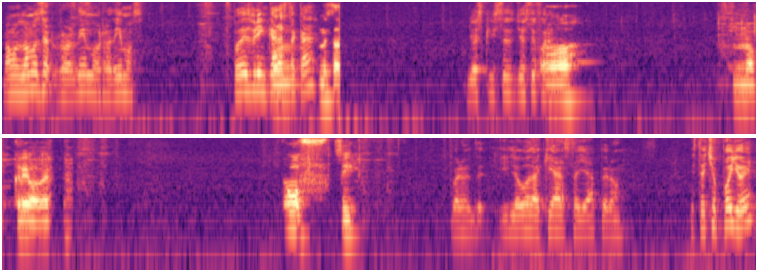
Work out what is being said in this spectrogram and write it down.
Vamos, vamos, rodeemos, rodeemos. ¿Puedes brincar hasta acá? Yo, es que estoy- yo estoy fuera. Oh. No creo, a ver. Uf, sí. Bueno, y luego de aquí hasta allá, pero... Está hecho pollo, ¿eh?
